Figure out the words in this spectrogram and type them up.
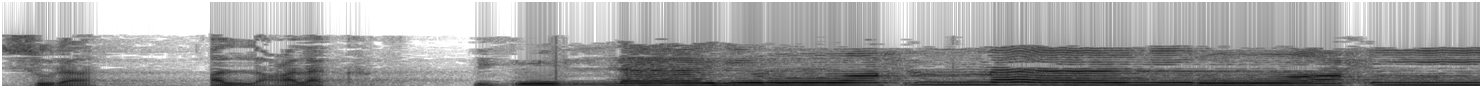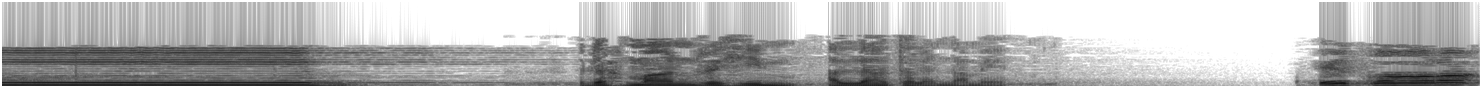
سورة العلق. بسم الله الرحمن الرحيم. رحمان رحيم الله تعالى نامه. اقرأ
